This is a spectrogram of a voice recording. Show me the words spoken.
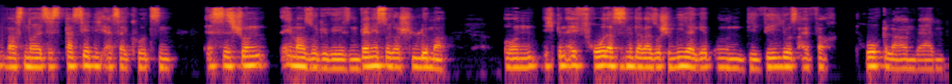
was Neues, es passiert nicht erst seit kurzem. Es ist schon immer so gewesen, wenn nicht sogar schlimmer. Und ich bin echt froh, dass es mittlerweile Social Media gibt und die Videos einfach hochgeladen werden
